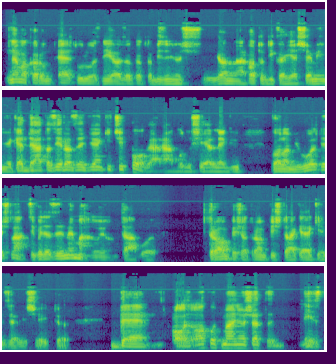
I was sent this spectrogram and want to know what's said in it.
nem akarom eltúlozni azokat a bizonyos január 6-ai eseményeket, de hát azért az egy ilyen kicsit polgárháborús jellegű valami volt, és látszik, hogy azért nem áll olyan távol Trump és a trumpisták elképzeléseitől. De az alkotmányosat, hát nézd,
